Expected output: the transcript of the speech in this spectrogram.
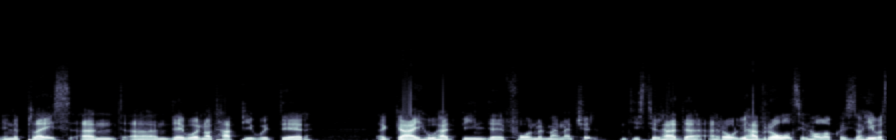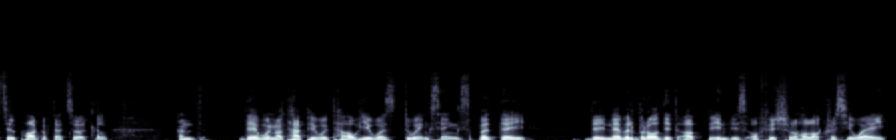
in a place and um, they were not happy with their a guy who had been their former manager. And he still had a, a role. You have roles in holacracy so he was still part of that circle. And they were not happy with how he was doing things but they they never brought it up in this official holacracy way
